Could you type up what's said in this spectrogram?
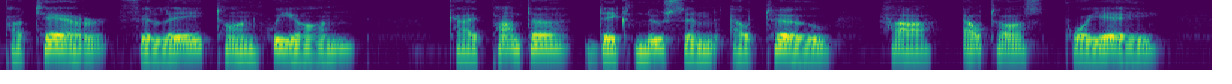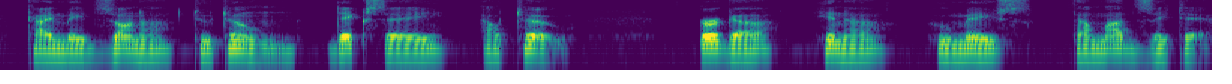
pater phile ton huion, kai panta decnusen auto ha autos poie, kai medzona tuton, dexe auto. Erga hina humes thalmadzete.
